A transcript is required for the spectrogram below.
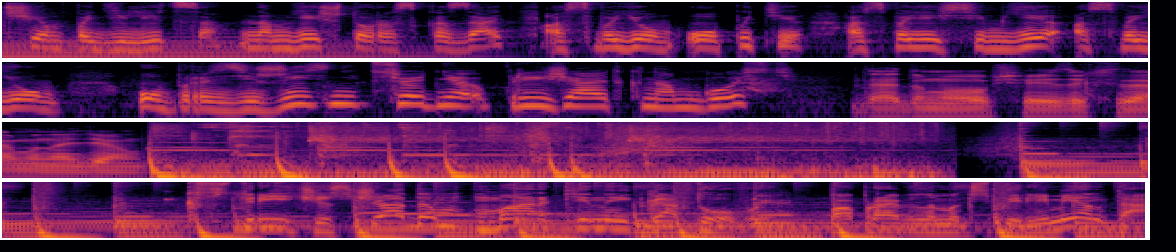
чем поделиться, нам есть что рассказать о своем опыте, о своей семье, о своем образе жизни. Сегодня приезжает к нам гость. Да, я думаю, общий язык всегда мы найдем. К встрече с чадом Маркины готовы. По правилам эксперимента,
